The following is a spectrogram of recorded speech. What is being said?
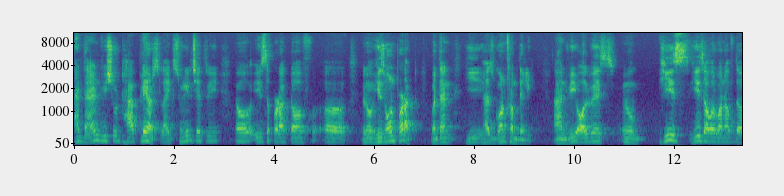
at the end we should have players like Sunil Chhetri you know, is the product of uh, you know his own product but then he has gone from Delhi. And we always you know he's he's our one of the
